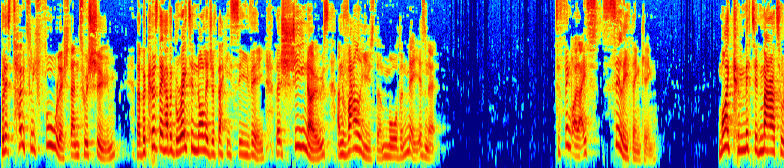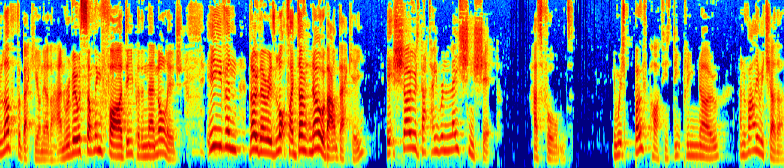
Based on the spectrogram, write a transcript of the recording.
But it's totally foolish then to assume that because they have a greater knowledge of Becky's CV, that she knows and values them more than me, isn't it? To think like that is silly thinking. My committed marital love for Becky, on the other hand, reveals something far deeper than their knowledge. Even though there is lots I don't know about Becky, it shows that a relationship has formed in which both parties deeply know and value each other.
